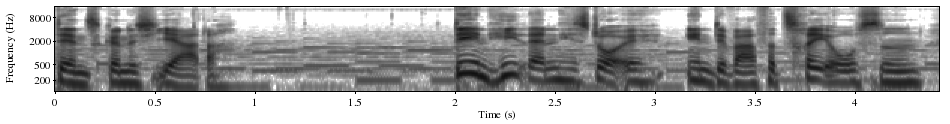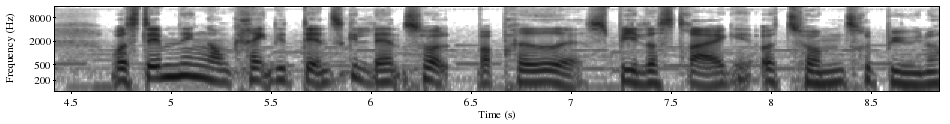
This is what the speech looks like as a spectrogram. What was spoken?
danskernes hjerter. Det er en helt anden historie, end det var for tre år siden, hvor stemningen omkring det danske landshold var præget af spillerstrække og tomme tribuner.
